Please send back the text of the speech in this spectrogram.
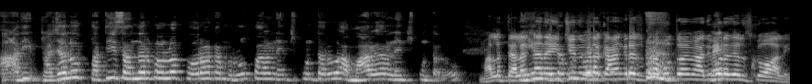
అది ప్రజలు ప్రతి సందర్భంలో పోరాటం రూపాలను ఎంచుకుంటారు ఆ మార్గాలను ఎంచుకుంటారు. మళ్ళీ తెలంగాణ ఇచ్చింది కూడా కాంగ్రెస్ ప్రభుత్వం అది కూడా తెలుసుకోవాలి.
